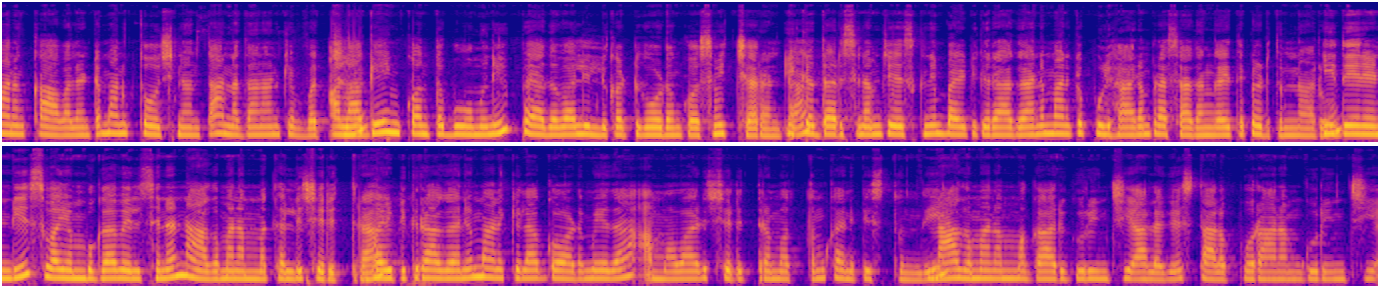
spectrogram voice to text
మనకు కావాలంటే మనకు తోచినంత అన్నదానానికి ఇవ్వచ్చు. అలాగే ఇంకొంత భూమిని పేదవాళ్ళు ఇల్లు కట్టుకోవడం కోసం ఇచ్చారంట. ఇక దర్శనం చేసుకుని బయటికి రాగానే మనకి పులిహారం ప్రసాదంగా అయితే పెడుతున్నారు. ఇదేనండి స్వయంభుగా వెలిసిన నాగమనమ్మ తల్లి చరిత్ర. బయటికి రాగానే మనకి ఇలా గోడ మీద అమ్మవారి చరిత్ర మొత్తం కనిపిస్తుంది. నాగమనమ్మ గారి గురించి అలాగే స్థల పురాణం గురించి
